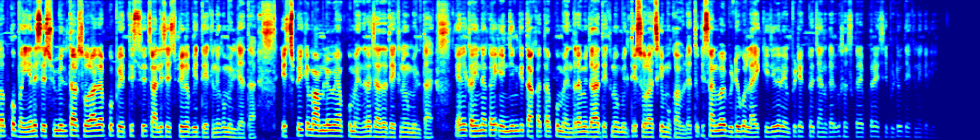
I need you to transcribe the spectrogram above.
तो आपको बयालीस एच मिलता है और स्वराज आपको पैंतीस से चालीस एच का भी देखने को मिल जाता है। एचपी के मामले में आपको महिंद्रा ज़्यादा देखने को मिलता है। यानी कहीं ना कहीं इंजन की ताकत आपको महिंद्रा में ज़्यादा देखने को मिलती है, स्वराज के मुकाबले। तो किसान भाई, वीडियो को लाइक कीजिएगा एम ट्रैक्टर जानकारी को सब्सक्राइब करें ऐसी वीडियो देखने के लिए।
